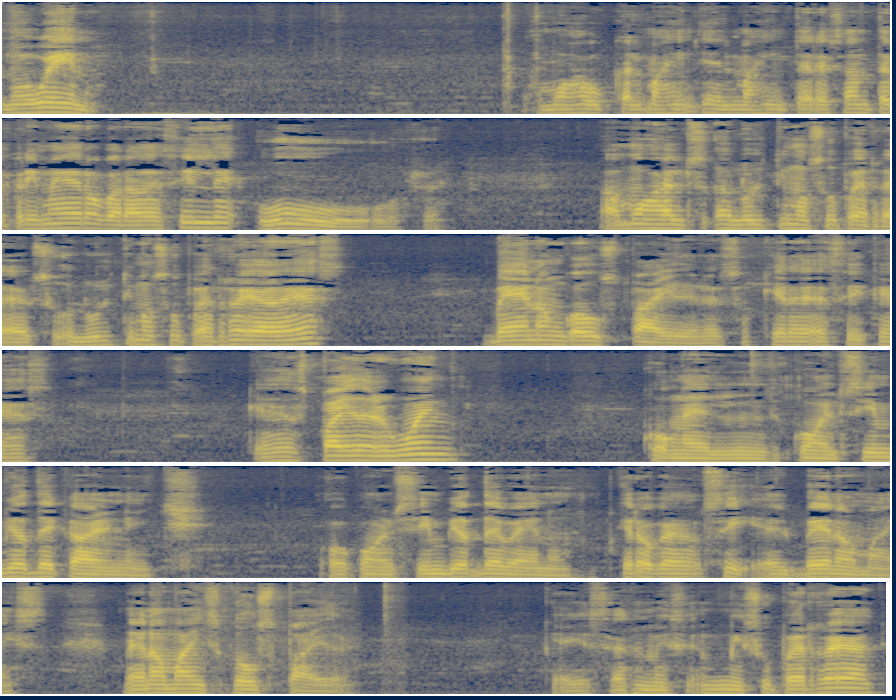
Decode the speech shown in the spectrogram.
noveno. Vamos a buscar más, el más interesante primero para decirle. Uh, vamos al, último super rare. El último super rare es Venom Ghost Spider. Eso quiere decir que es que es Spider-Gwen con el con el symbiote de Carnage o con el symbiote de Venom. Creo que sí, el Venomize. Venomize Ghost Spider. Ese es mi, mi super real.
